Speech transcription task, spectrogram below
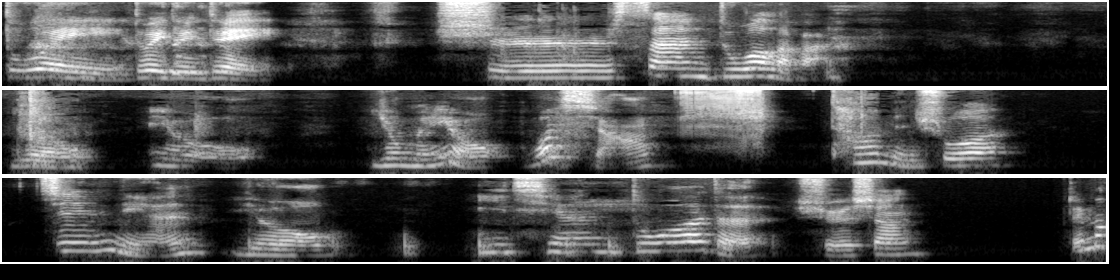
few. 对对对对，十三多了吧？有有有没有？我想 他们说今年有一千多的学生，对吗？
